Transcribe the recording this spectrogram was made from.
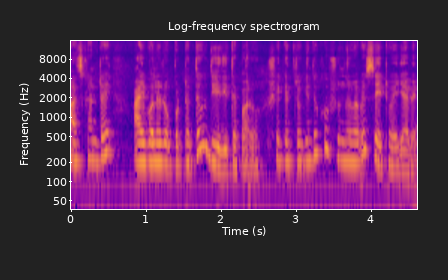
মাঝখানটায় আইবলের ওপরটাতেও দিয়ে দিতে পারো। সেক্ষেত্রেও কিন্তু খুব সুন্দরভাবে সেট হয়ে যাবে।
